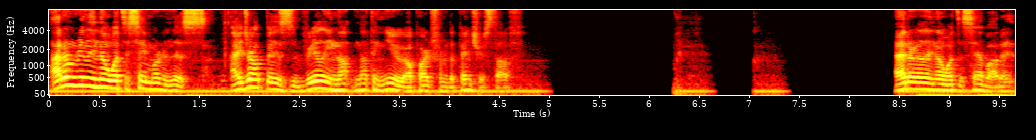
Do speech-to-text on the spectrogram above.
I don't really know what to say more than this. EyeDrop is really not nothing new apart from the pincher stuff. I don't really know what to say about it.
